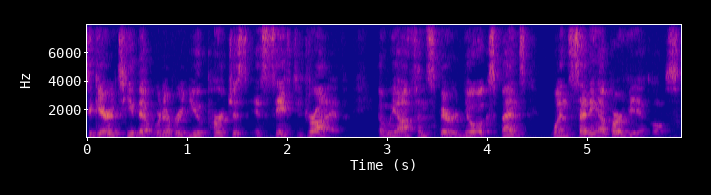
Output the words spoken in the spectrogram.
to guarantee that whatever you purchase is safe to drive, and we often spare no expense when setting up our vehicles.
